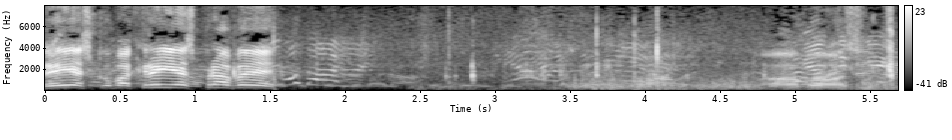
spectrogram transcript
Kryjesz, Kuba, kryjesz prawy! O Boże.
